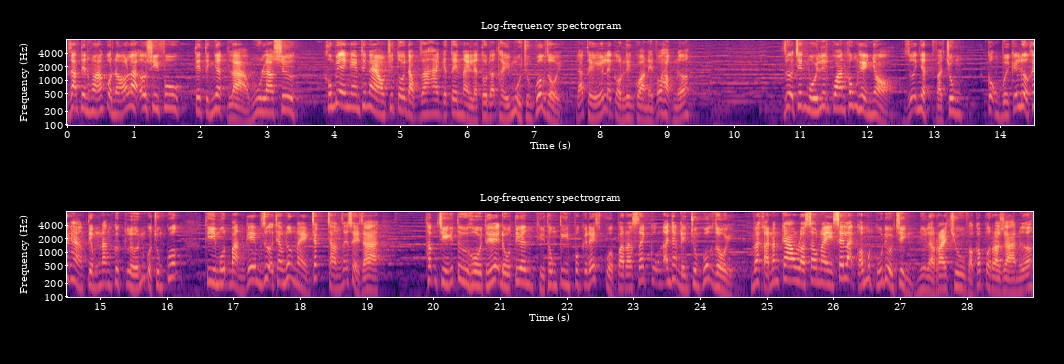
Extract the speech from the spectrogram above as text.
Dạng tiến hóa của nó là Urshifu, tên tiếng Nhật là Wu không biết anh em thế nào chứ tôi đọc ra hai cái tên này là tôi đã thấy mùi Trung Quốc rồi, đã thế lại còn liên quan đến võ học nữa. Dựa trên mối liên quan không hề nhỏ giữa Nhật và Trung, cộng với cái lượng khách hàng tiềm năng cực lớn của Trung Quốc, thì một bản game dựa theo nước này chắc chắn sẽ xảy ra. Thậm chí từ hồi thế hệ đầu tiên thì thông tin Pokédex của Parasect cũng đã nhắc đến Trung Quốc rồi, và khả năng cao là sau này sẽ lại có một cú điều chỉnh như là Raichu và Copper Raja nữa.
